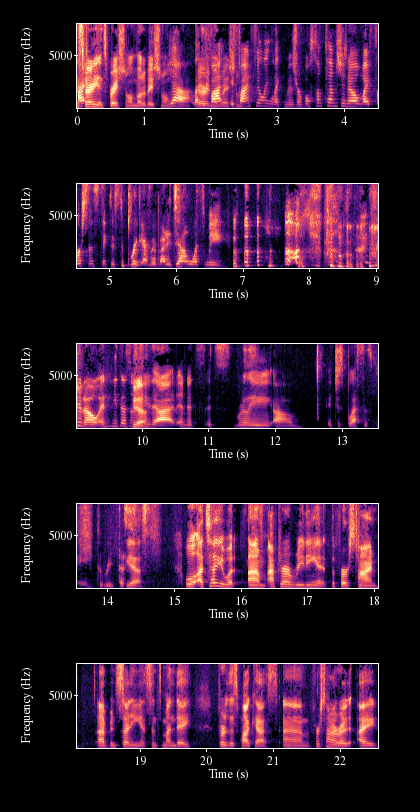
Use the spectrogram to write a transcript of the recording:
It's I- very inspirational and motivational. yeah, like Very if I if I'm feeling like miserable, sometimes you know my first instinct is to bring everybody down with me. you know, and he doesn't Yeah. do that, and it's it's really um, it just blesses me to read this. Yes. Well, I tell you what, um, after I'm reading it the first time, I've been studying it since Monday for this podcast. Um, first time I read it, I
